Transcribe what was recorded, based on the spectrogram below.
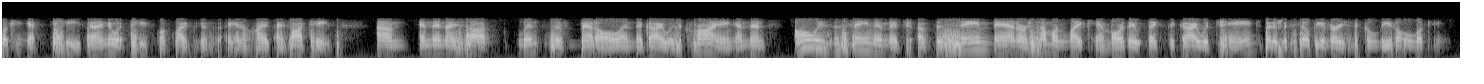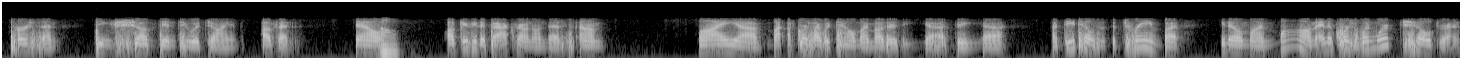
looking at teeth. And I knew what teeth looked like because, you know, I, I saw teeth. Um, and then I saw glints of metal, and the guy was crying. And then always the same image of the same man or someone like him, or they, like the guy would change, but it would still be a very skeletal looking person being shoved into a giant oven. Now, Oh. I'll give you the background on this. Um, my, uh, my, of course, I would tell my mother the uh, the uh, uh, details of the dream, but you know, my mom, and of course, when we're children,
